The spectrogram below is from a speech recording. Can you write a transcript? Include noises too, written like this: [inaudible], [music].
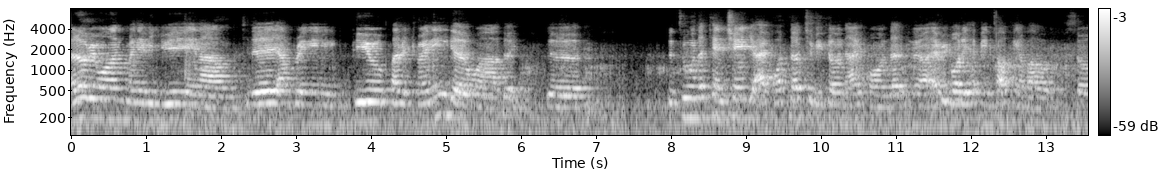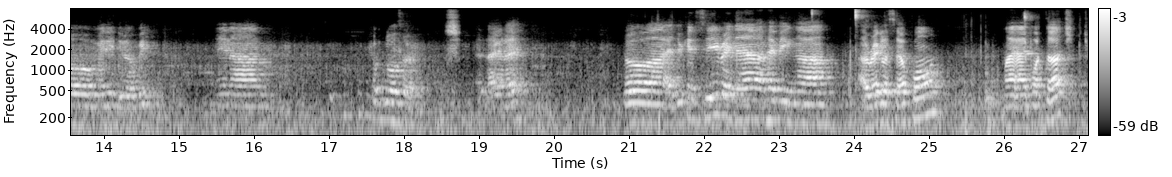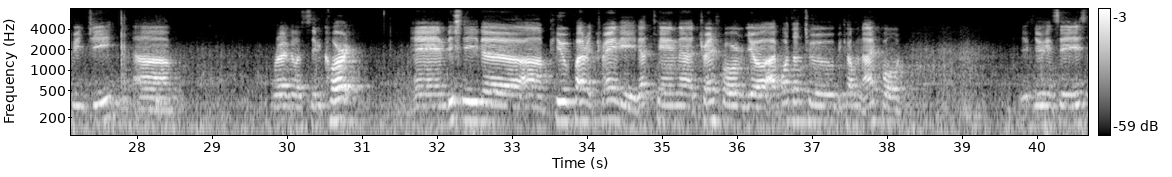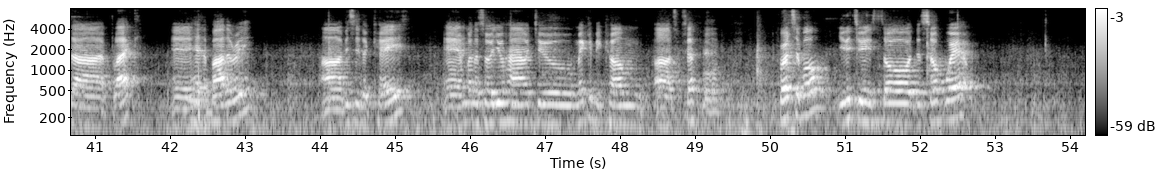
Hello everyone, my name is Duy and um, today I'm bringing Pew Planet Training, the, uh, the, the, the tool that can change your iPod Touch to become an iPhone that everybody has been talking about so many during week. And um, come closer, like that. So uh, as you can see right now, I'm having uh, a regular cell phone, my iPod Touch 3G. Um, regular SIM card and this is the uh, Pew Pirate 20 that can uh, transform your iPod to become an iPhone. If you can see it's uh, black and it has a battery. Uh, this is the case and I'm gonna show you how to make it become uh, successful. First of all, you need to install the software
